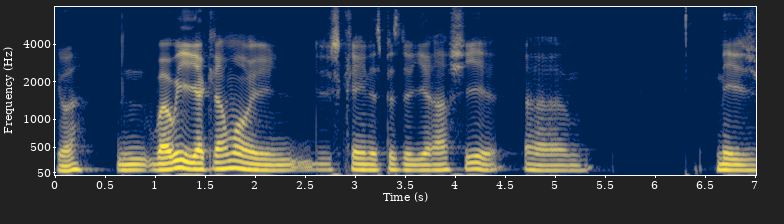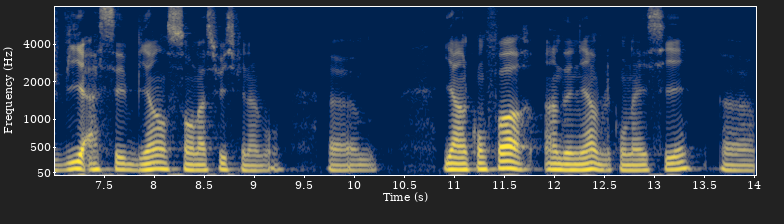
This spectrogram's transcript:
tu vois? Bah oui, il y a clairement une, je crée une espèce de hiérarchie, euh, mais je vis assez bien sans la Suisse finalement. Euh, il y a un confort indéniable qu'on a ici, euh,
